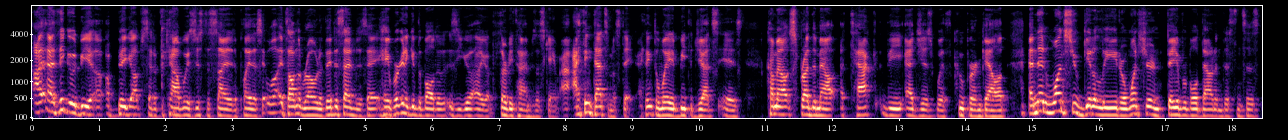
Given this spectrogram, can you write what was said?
I, I think it would be a, a big upset if the Cowboys just decided to play this. Well, it's on the road. If they decided to say, "Hey, we're going to give the ball to Ezekiel like, 30 times this game," I, I think that's a mistake. I think the way to beat the Jets is come out, spread them out, attack the edges with Cooper and Gallup, and then once you get a lead or once you're in favorable down and distances,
